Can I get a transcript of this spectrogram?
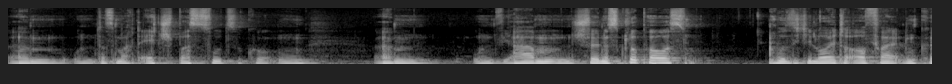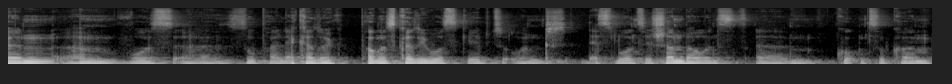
Ähm, und das macht echt Spaß zuzugucken. Ähm, und wir haben ein schönes Clubhaus, wo sich die Leute aufhalten können, ähm, wo es äh, super leckere Pommes Currywurst gibt. Und es lohnt sich schon bei uns gucken zu kommen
